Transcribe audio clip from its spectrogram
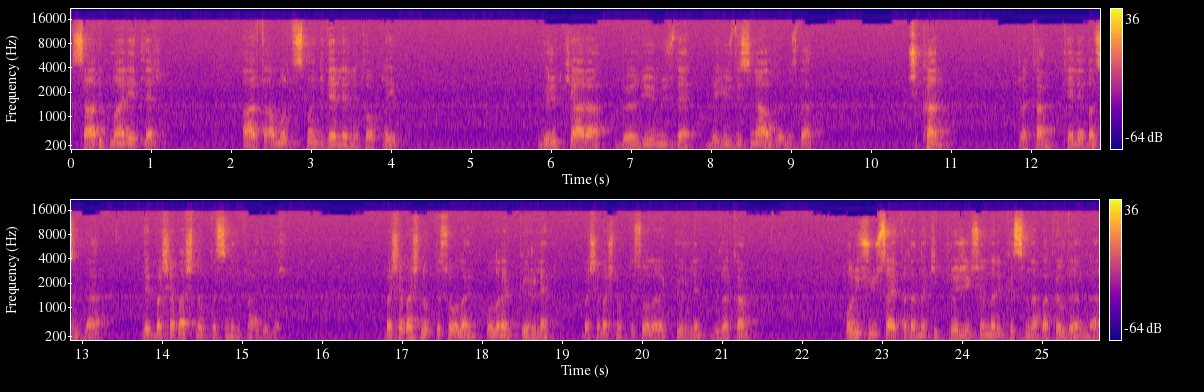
Sabit maliyetler artı amortisman giderlerini toplayıp brüt kara böldüğümüzde ve yüzdesini aldığımızda çıkan rakam TL bazında ve başa baş noktasını ifade eder. Başa baş noktası olan, olarak görülen başa baş noktası olarak görülen bu rakam 13. sayfada nakit projeksiyonları kısmına bakıldığında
